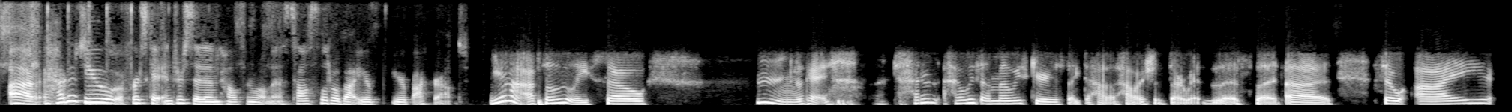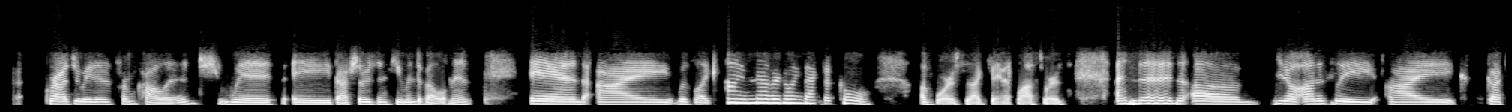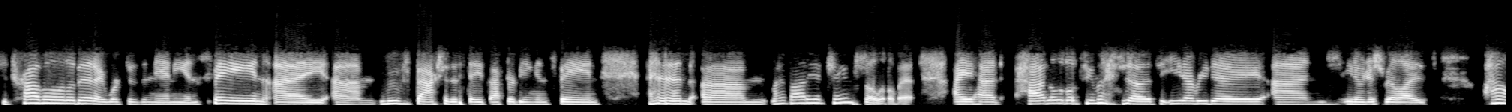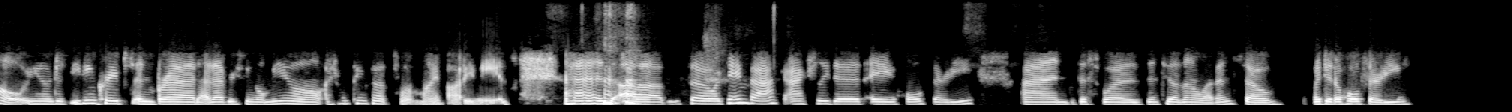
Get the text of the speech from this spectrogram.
Uh, how did you first get interested in health and wellness? Tell us a little about your your background. Yeah, absolutely. So, hmm, okay. I don't. I always I'm always curious like to how how I should start with this, but uh, so I graduated from college with a bachelor's in human development and I was like, I'm never going back to school of course, like famous last words. And then, um, you know, honestly, I got to travel a little bit. I worked as a nanny in Spain. I um, moved back to the States after being in Spain, and um, my body had changed a little bit. I had had a little too much uh, to eat every day, and you know, just realized wow, you know, just eating crepes and bread at every single meal, I don't think that's what my body needs. And um, so I came back, I actually did a whole 30, and this was in 2011. So I did a whole 30,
